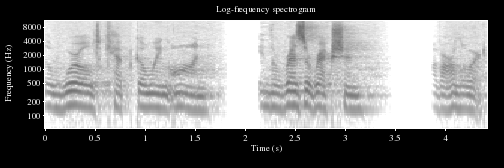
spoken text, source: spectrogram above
the world kept going on in the resurrection of our Lord.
